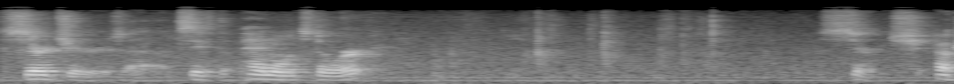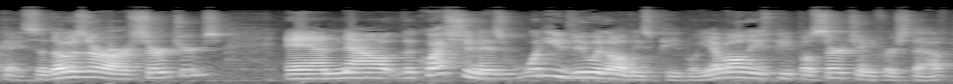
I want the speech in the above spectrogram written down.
searchers. Uh, let's see if the pen wants to work. Search. Okay, so those are our searchers. And now the question is, what do you do with all these people? You have all these people searching for stuff,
